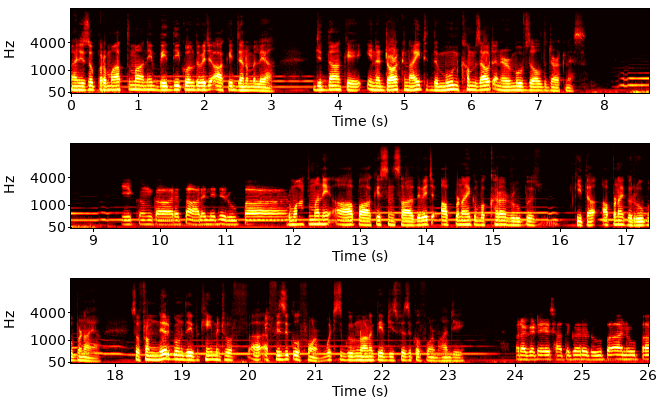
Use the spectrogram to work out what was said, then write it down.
ਹਾਂਜੀ ਸੋ ਪਰਮਾਤਮਾ ਨੇ ਬੇਦੀ ਕੁਲ ਦੇ ਵਿੱਚ ਆ ਕੇ ਜਨਮ ਲਿਆ ਜਿੱਦਾਂ ਕਿ in a dark night the moon comes out and removes all the darkness ਏਕੰਕਾਰ ਧਾਰ ਨਿਜ ਰੂਪਾ। ਪਰਮਾਤਮਾ ਨੇ ਆਪ ਆ ਕੇ ਸੰਸਾਰ ਦੇ ਵਿੱਚ ਆਪਣਾ ਇੱਕ ਵੱਖਰਾ ਰੂਪ ਕੀਤਾ ਆਪਣਾ ਇੱਕ ਰੂਪ ਬਣਾਇਆ। ਸੋ ਫਰਮ ਨਿਰਗੁਣ ਦੇ became into a, a physical form which is ਗੁਰੂ ਨਾਨਕ ਦੇਵ ਜੀ's physical form ਹਾਂਜੀ ਪ੍ਰਗਟੇ ਸਤਗੁਰ ਰੂਪ ਅਨੂਪਾ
